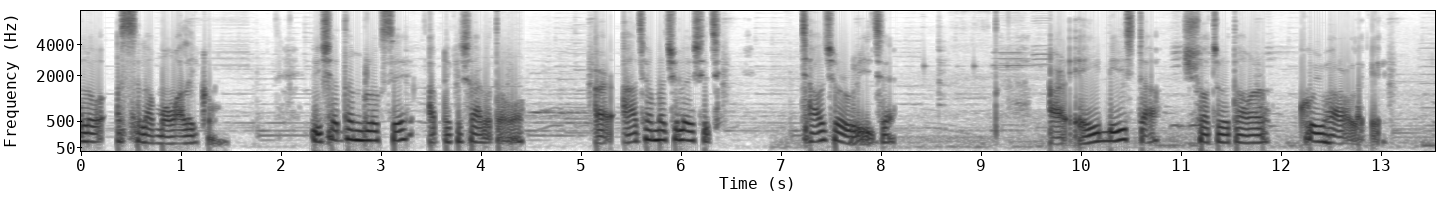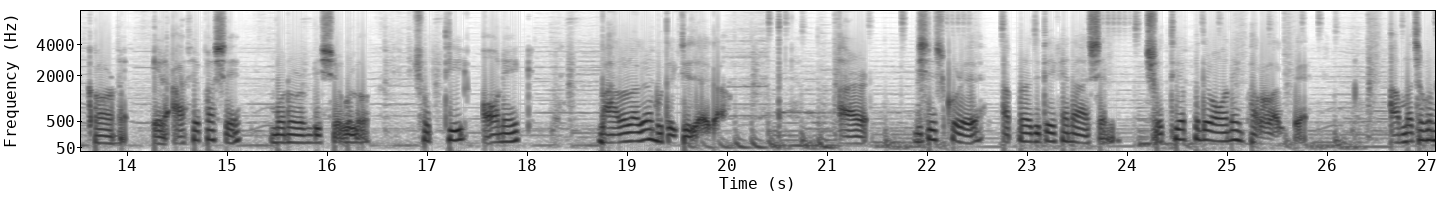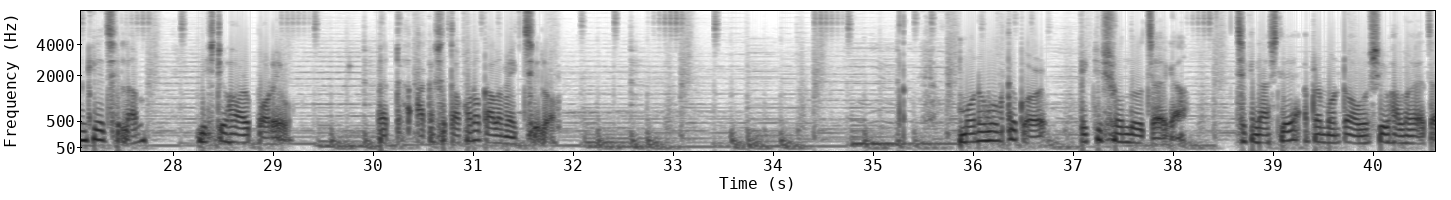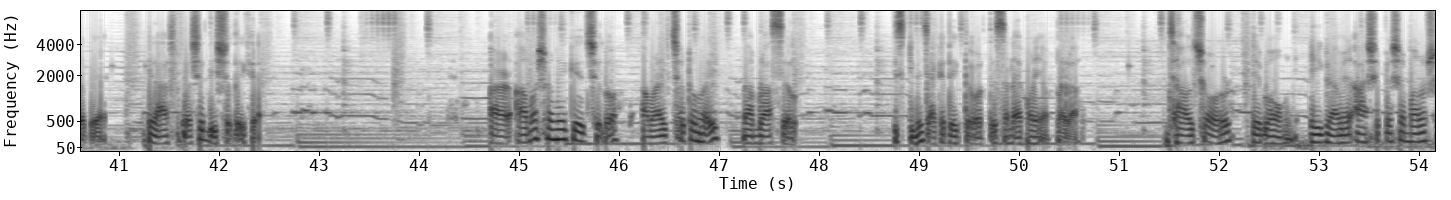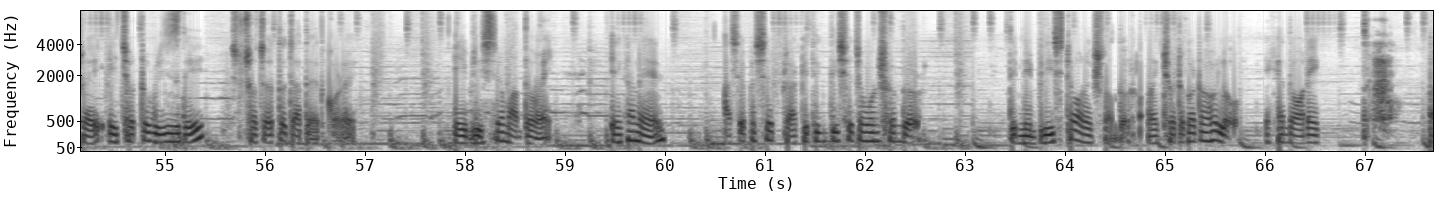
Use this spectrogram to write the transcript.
Hello, আসসালামু আলাইকুম। ঋষাদন ব্লগসে আপনাকে স্বাগতম। আর আজ আমরা চলে এসেছি ঝাউঝাউ ব্রিজে আর এই ব্রিজটা সচরাচর আমার খুবই ভালো লাগে। কারণ এর আশেপাশে মনোরম দৃশ্যগুলো সত্যি অনেক ভালো লাগার মতো একটি জায়গা। আর বিশেষ করে আপনারা যদি এখানে আসেন, সত্যি আপনাদের অনেক ভালো লাগবে। আমরা যখন গিয়েছিলাম, বৃষ্টি হওয়ার পরেও বাট আকাশে তখনও কালো মেঘ ছিল। মনোমুগ্ধকর একটি সুন্দর জায়গা, যেখানে আসলে আপনার মনটা অবশ্যই ভালো হয়ে যাবে এর আশেপাশে দৃশ্য দেখে। আর আমার সঙ্গে কে ছিল? আমার এক ছোট ভাই নাম রাসেল। স্ক্রিনে যাকে দেখতে পারতেছেন এখনই আপনারা। ঝাউচর এবং এই গ্রামের আশেপাশের মানুষরাই এই ছোট্ট ব্রিজ দিয়ে সচরাচর যাতায়াত করে। এই ব্রিজের মাধ্যমে। এখানের আশেপাশের প্রাকৃতিক দৃশ্য যেমন সুন্দর, তেমনি ব্রিজটা অনেক সুন্দর। অনেক ছোটখাটো হলো এখানে অনেক।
